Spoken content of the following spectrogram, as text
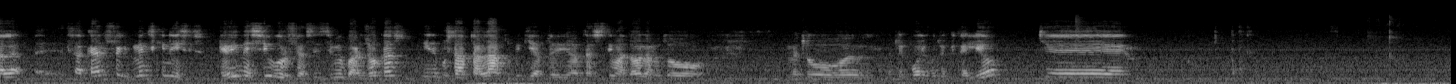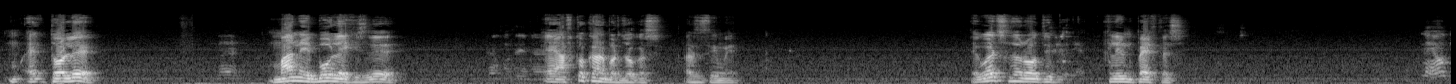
Αλλά ε, θα κάνεις στοχευμένες κινήσεις. Εγώ είμαι σίγουρος ότι αυτή τη στιγμή ο Μπαρτζόκας είναι μπροστά από τα λάπτοπ και από, τα- από τα συστήματα όλα με το, με το, με το υπόλοιπο του επιτελείο και Ε, το λέει. Ναι, Moneyball έχεις δει. έχω δει, ναι. Ε, αυτό κάνει ο Μπαρτζόκας αυτή τη στιγμή. Εγώ έτσι θεωρώ ότι κλείνουν παίχτες. Ναι, οκ,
